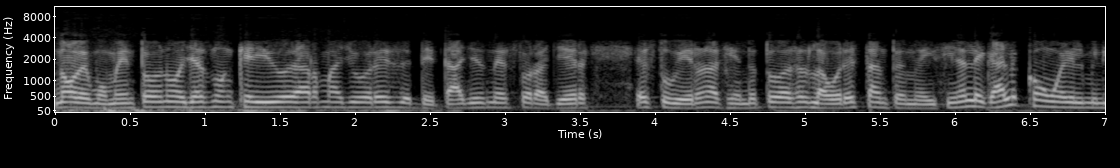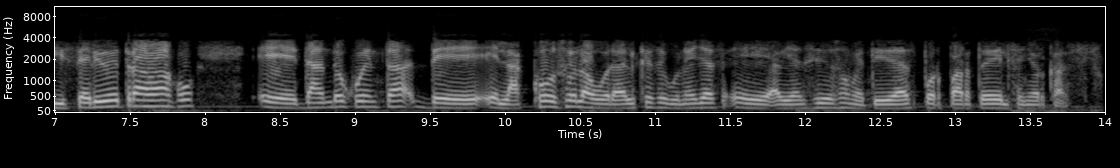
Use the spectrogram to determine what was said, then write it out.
No, de momento no, ellas no han querido dar mayores detalles, Néstor. Ayer estuvieron haciendo todas esas labores, tanto en medicina legal como en el Ministerio de Trabajo, eh, dando cuenta del acoso laboral que según ellas eh, habían sido sometidas por parte del señor Castro.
